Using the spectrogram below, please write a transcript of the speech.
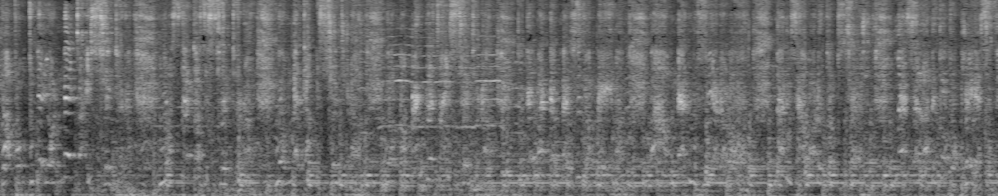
That from today your nature is changing, your status is changing, your makeup is changing, your nomenclature is changing. Today, when they mention your name, ah, men will fear the Lord. Men will say, I want to go to church. Men say, Let me go for prayers.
